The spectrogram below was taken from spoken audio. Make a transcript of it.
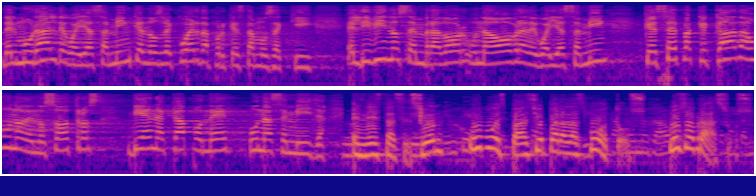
del mural de Guayasamín que nos recuerda por qué estamos aquí. El Divino Sembrador, una obra de Guayasamín que sepa que cada uno de nosotros viene acá a poner una semilla. En esta sesión hubo espacio para las fotos, los abrazos,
